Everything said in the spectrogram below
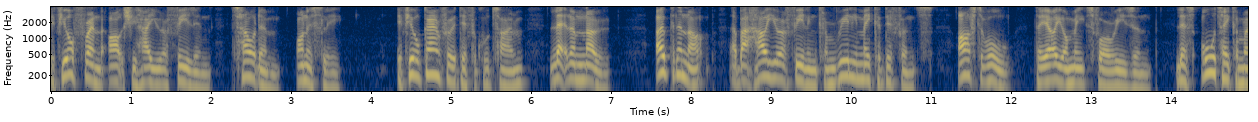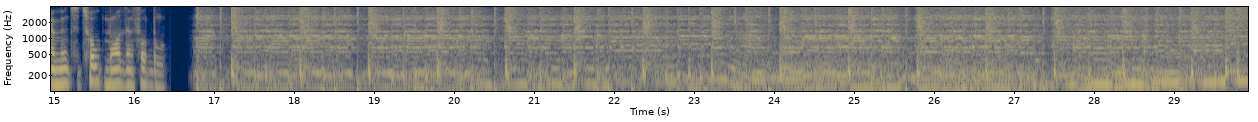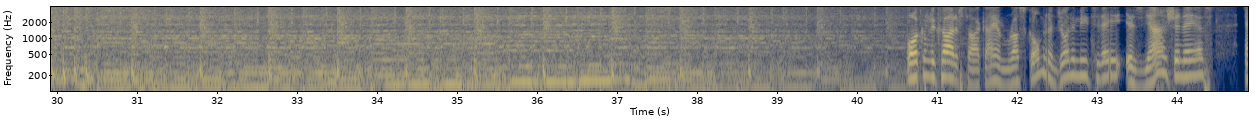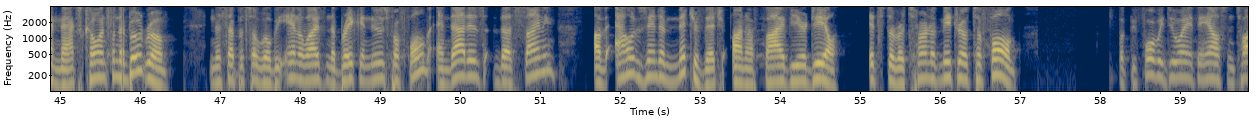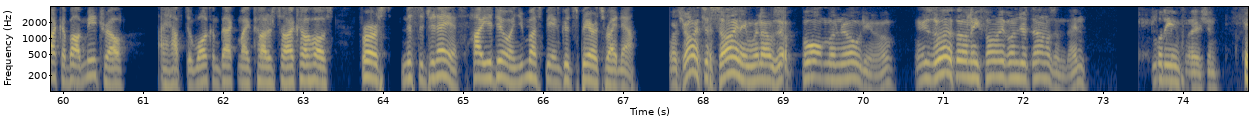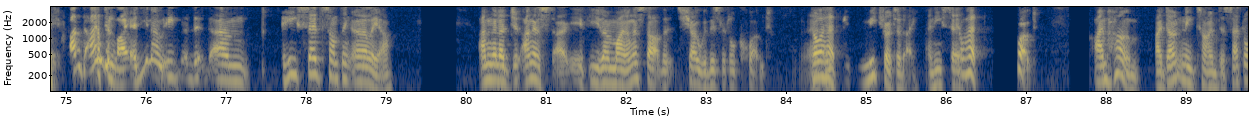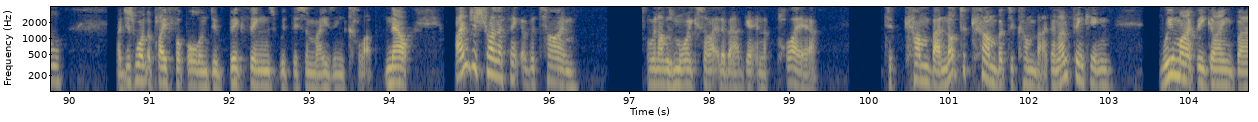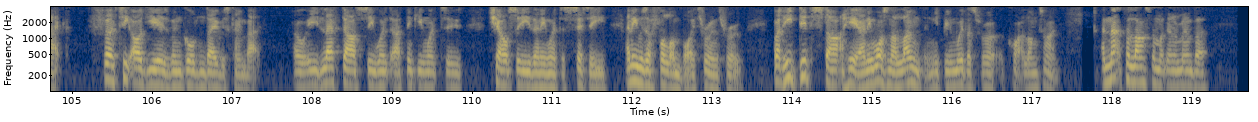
If your friend asks you how you are feeling, tell them honestly. If you're going through a difficult time, let them know. Opening up about how you are feeling can really make a difference. After all, they are your mates for a reason. Let's all take a moment to talk more than football. Welcome to Cottage Talk. I am Russ Goldman, and joining me today is Jan Janaeus and Max Cohen from the Boot Room. In this episode, we'll be analyzing the breaking news for Fulham, and that is the signing of Alexander Mitrovic on a five-year deal. It's the return of Mitro to Fulham. But before we do anything else and talk about Mitro, I have to welcome back my Cottage Talk co-host. First, Mr. Janaeus, how you doing? You must be in good spirits right now. I tried to sign him when I was at Portman Road, you know. He's worth only five hundred thousand. Then, bloody inflation. I'm, I'm delighted. You know, he, um, he said something earlier. I'm gonna, I'm gonna, if you don't mind, I'm gonna start the show with this little quote. Go uh, ahead. Mitro today, and he said, "Go ahead." Quote: "I'm home. I don't need time to settle. I just want to play football and do big things with this amazing club." Now, I'm just trying to think of the time when I was more excited about getting a player to come back, not to come, but to come back. And I'm thinking we might be going back 30 odd years when Gordon Davies came back. Oh, he left us. He went, I think he went to Chelsea, then he went to City, and he was a Fulham boy through and through. But he did start here, and he wasn't a lone thing. He'd been with us for quite a long time. And that's the last time I'm going to remember,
